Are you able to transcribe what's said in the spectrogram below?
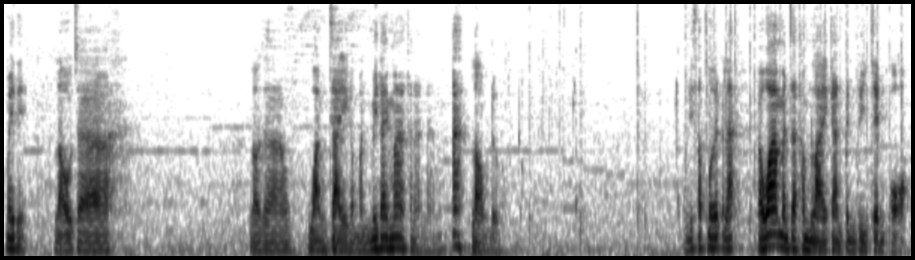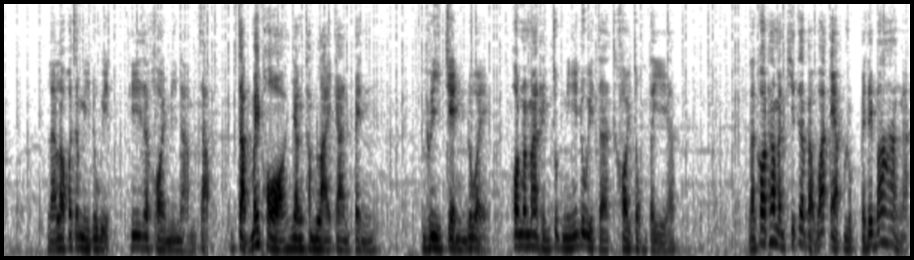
ไม่เด็เราจะ เราจะวางใจกับมันไม่ได้มากขนาดนั้น อะ ลองดู อันนี้ซับเมอร์ไปแล้วแปลว่ามันจะทำลายการเป็นรีเจนออก แล้วเราก็จะมีดูวิดที่จะคอยมีหนามจับ จับไม่พอยังทำลายการเป็นรีเจนด้วย พอมันมาถึงจุดนี้ดูวิดจะคอยโจมตีครับ แล้วก็ถ้ามันคิดจะแบบว่าแอบหลุดไปได้บ้างอะ่ะ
